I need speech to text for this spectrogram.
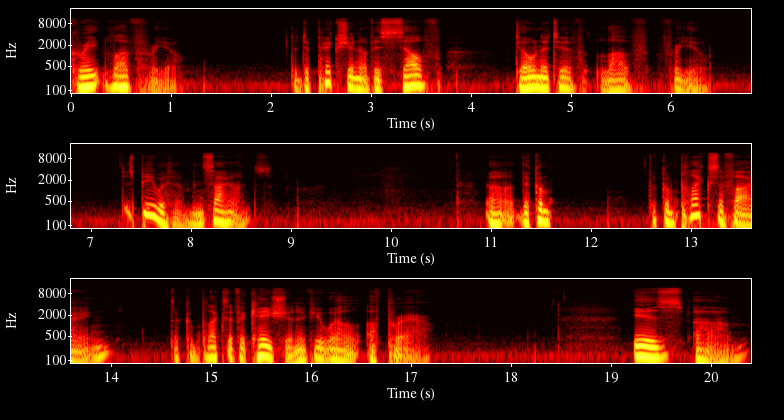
great love for you, the depiction of his self donative love for you. Just be with him in silence. Uh, the, com- the complexifying, the complexification, if you will, of prayer is, um,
